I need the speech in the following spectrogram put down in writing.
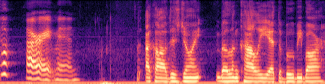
All right, man. I call this joint Melancholy at the Booby Bar.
